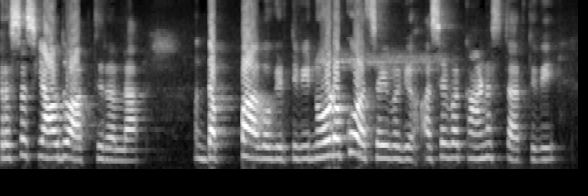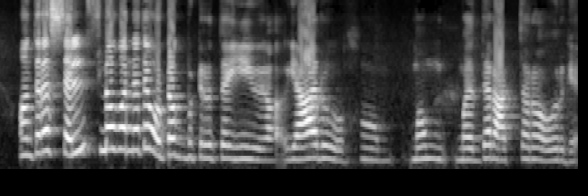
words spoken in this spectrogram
ಡ್ರೆಸ್ಸಸ್ ಯಾವುದೂ ಆಗ್ತಿರಲ್ಲ. ದಪ್ಪ ಆಗೋಗಿರ್ತೀವಿ. ನೋಡೋಕ್ಕೂ ಅಸೈವಾಗಿ ಅಸೈವಾಗಿ ಕಾಣಿಸ್ತಾ ಇರ್ತೀವಿ. ಒಂಥರ ಸೆಲ್ಫ್ ಲವ್ ಅನ್ನೋದೇ ಒಟ್ಟೋಗ್ಬಿಟ್ಟಿರುತ್ತೆ ಈ ಯಾರು ಮಮ್ ಮದರ್ ಆಗ್ತಾರೋ ಅವ್ರಿಗೆ.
